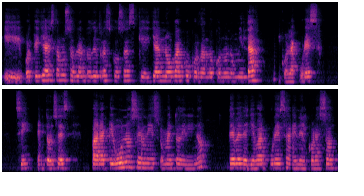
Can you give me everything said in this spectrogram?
y porque ya estamos hablando de otras cosas que ya no van concordando con una humildad y con la pureza, ¿sí? Entonces, para que uno sea un instrumento divino, debe de llevar pureza en el corazón,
